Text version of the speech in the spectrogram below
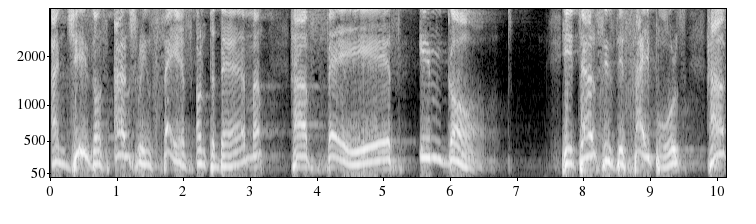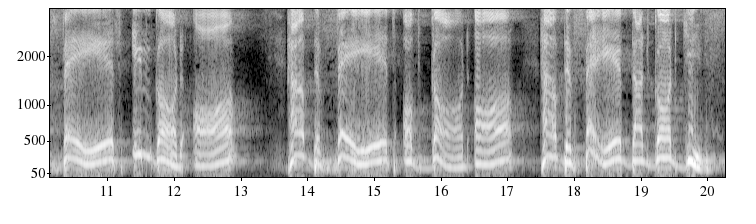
And Jesus answering saith unto them, have faith in God. He tells his disciples, have faith in God or have the faith of God or have the faith that God gives.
